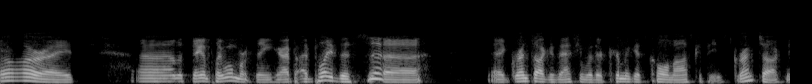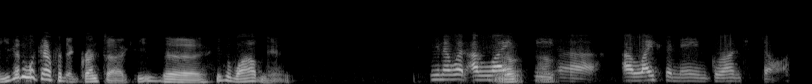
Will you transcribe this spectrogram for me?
All right. Uh, let's see. I'm gonna play one more thing here. I, I played this. Uh, uh, Grunt Dog is asking whether Kermit gets colonoscopies. Grunt Dog, you got to look out for that Grunt Dog. He's uh he's a wild man. You know what? I like No, the um, uh I like the name Grunt Dog.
